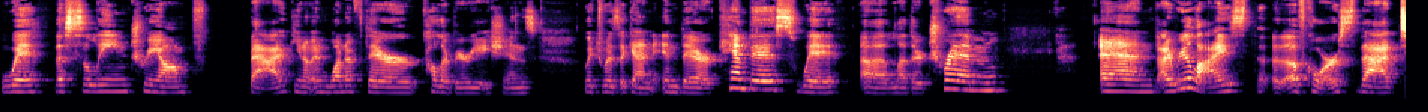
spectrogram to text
with the Celine Triomphe bag, you know, in one of their color variations, which was again in their canvas with a leather trim. And I realized, uh, of course, that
